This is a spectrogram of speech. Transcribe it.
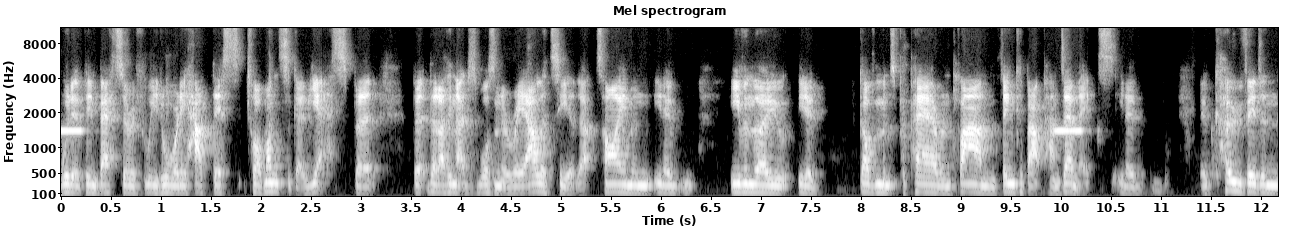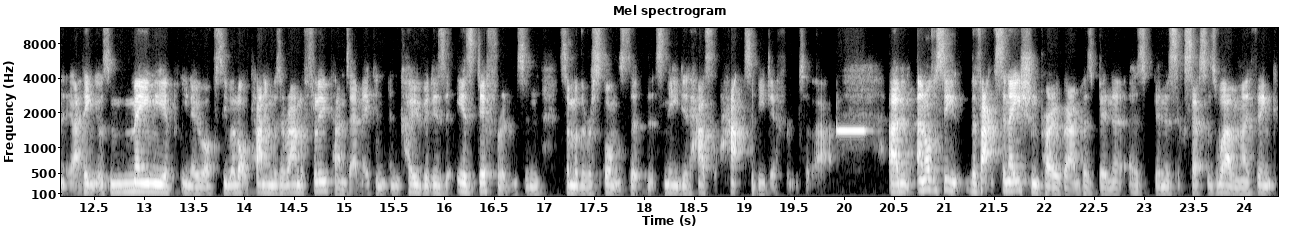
would it have been better if we'd already had this 12 months ago? Yes, but but but I think that just wasn't a reality at that time. And you know, even though you know governments prepare and plan and think about pandemics, you know, COVID and I think it was mainly, you know, obviously a lot of planning was around a flu pandemic and, and COVID is, is different and some of the response that, that's needed has had to be different to that. Um, and obviously, the vaccination program has been a, has been a success as well. And I think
